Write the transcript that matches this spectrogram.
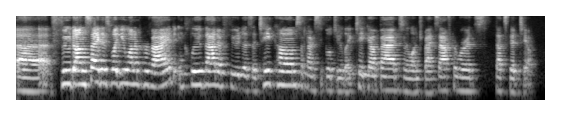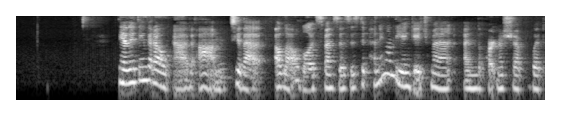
uh, food on site is what you want to provide, include that. If food is a take home, sometimes people do like takeout bags or lunch bags afterwards. That's good too. The other thing that I'll add um, to that allowable expenses is depending on the engagement and the partnership with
